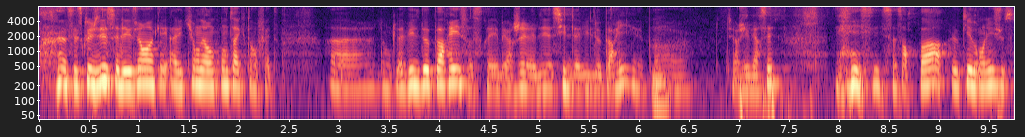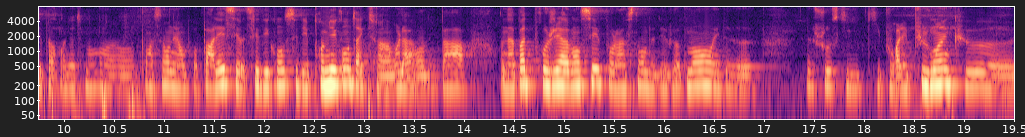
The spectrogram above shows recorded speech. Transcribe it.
c'est ce que je dis, c'est des gens avec qui on est en contact, en fait. donc, la ville de Paris, ça serait hébergé à la DSI de la ville de Paris, et pas, mmh tergiversé. Et ça sort pas. Le Quai Branly, je sais pas, honnêtement. Euh, pour l'instant, on est en pour parler. C'est des, des, premiers contacts. Enfin, voilà, on n'a pas, de projet avancé pour l'instant de développement et de, choses qui, pourraient aller plus loin que euh,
